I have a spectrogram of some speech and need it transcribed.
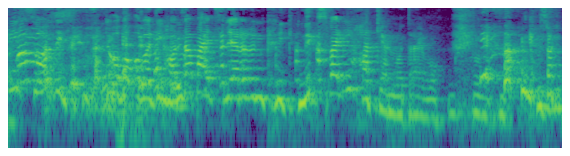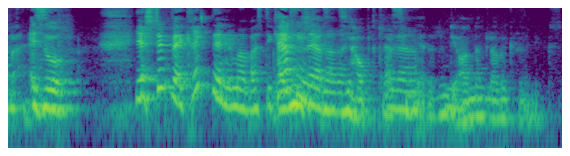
wieso? Du, aber, aber die Handarbeitlehrerin kriegt nichts, weil die hat ja nur drei Wochenstunden. Das- Also, Ja, stimmt, wer kriegt denn immer was? Die Klassenlehrerin? die Hauptklassenlehrerin, die anderen, glaube ich, kriegen nichts.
